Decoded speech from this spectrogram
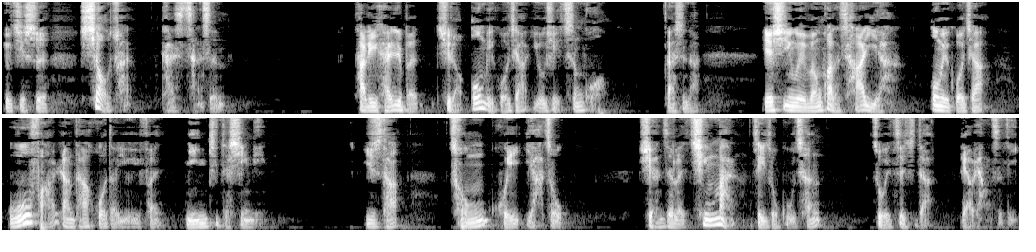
尤其是哮喘开始产生。他离开日本去了欧美国家游学生活，但是呢，也是因为文化的差异啊，欧美国家无法让他获得有一份宁静的心灵，于是他重回亚洲。选择了清迈这座古城作为自己的疗养之地。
